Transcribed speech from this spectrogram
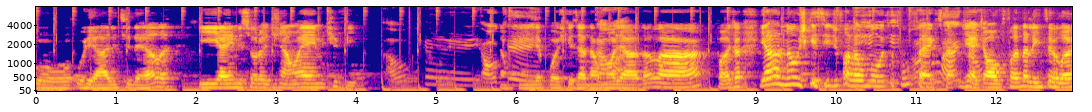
o, o reality dela. E a emissora original é a MTV. Ok, Então, ok. quem depois quiser dar Então, uma olhada lá, pode. E ah, não, esqueci de falar uma outra fun fact, tá? então. Gente, ó, o fã da Lindsay Lohan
